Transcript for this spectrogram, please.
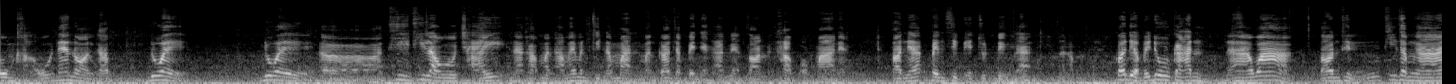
ลงเขาแน่นอนครับ ด้วยด้วยที่ที่เราใช้นะครับ มันทำให้มันกินน้ำมัน มันก็จะเป็นอย่างนั้นเนี่ยตอนขับออกมาเนี่ย ตอนนี้เป็น 11.1 แล้วนะครับ ก็เดี๋ยวไปดูกันนะฮะว่าตอนถึงที่ทำงาน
